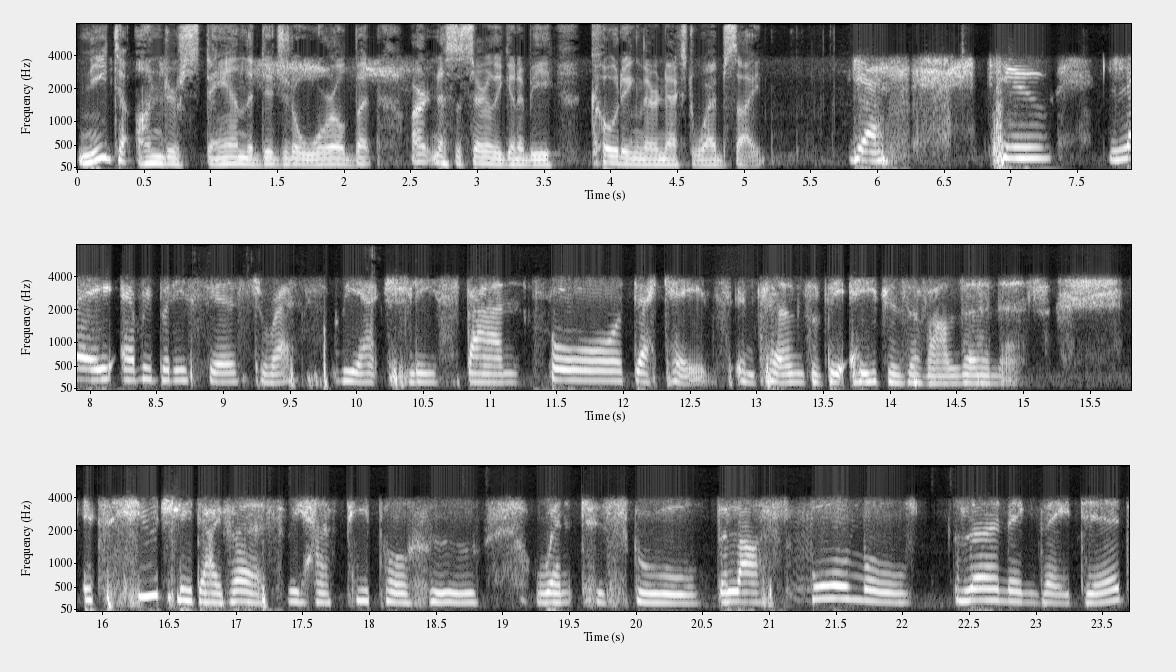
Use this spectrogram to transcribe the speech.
need to understand the digital world but aren't necessarily going to be coding their next website? Yes. To lay everybody's fears to rest, we actually span four decades in terms of the ages of our learners it's hugely diverse. We have people who went to school, the last formal learning they did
